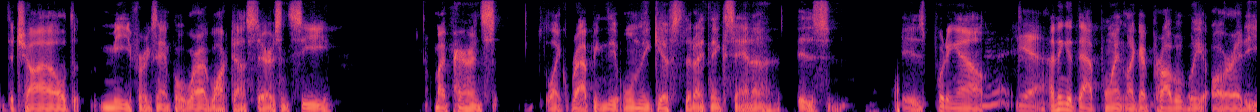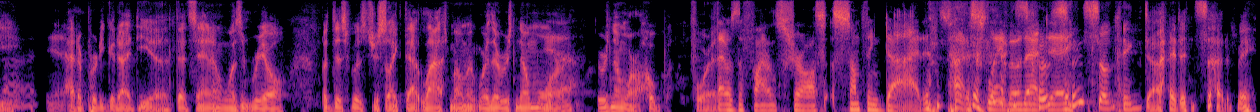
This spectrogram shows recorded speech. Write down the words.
the child, me, for example, where I walk downstairs and see my parents like wrapping the only gifts that I think Santa is is putting out. Yeah. I think at that point, like I probably already Uh, yeah. had a pretty good idea that Santa wasn't real, but this was just like that last moment where there was no more Yeah. there was no more hope for it. That was the final straw. Something died inside of Slavo that So- day. something died inside of me.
